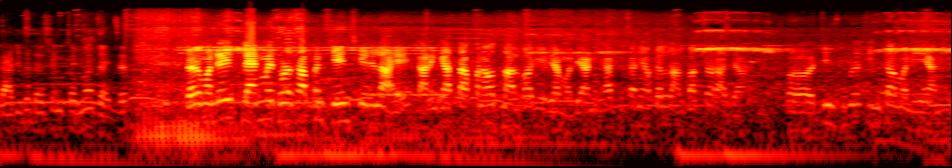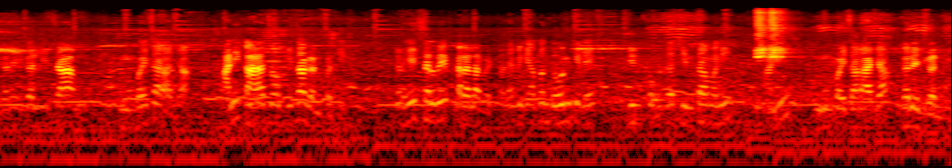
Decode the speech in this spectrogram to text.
राजाचं दर्शन करूनच जायचं. तर मंडळी प्लॅनमध्ये थोडंसं आपण चेंज केलेलं आहे. कारण की आता आपण आहोत लालबाग एरियामध्ये आणि ह्या ठिकाणी आपल्याला लालबागचा राजा अं, चिंतामणी आणि गणेश गल्लीचा मुंबईचा राजा आणि काळा चौकीचा गणपती. तर हे सर्व करायला भेटतात. त्यापैकी आपण दोन केले. चिंतामणी आणि मुंबईचा राजा गणेश गल्ली.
